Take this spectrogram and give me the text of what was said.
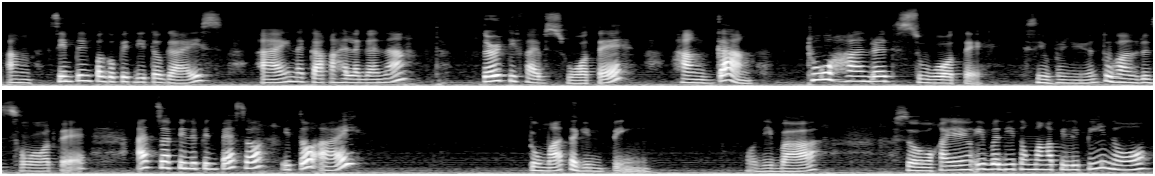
ang simpleng pagupit dito guys ay nagkakahalaga ng 35 swote hanggang 200 swote. Siba nyo yun? 200 swote. At sa Philippine peso, ito ay tumataginting. O, ba? So, kaya yung iba ditong mga Pilipino,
